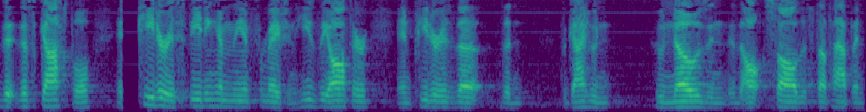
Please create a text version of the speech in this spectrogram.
this gospel, and Peter is feeding him the information. He's the author, and Peter is the, the, the guy who, who knows and saw this stuff happen.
